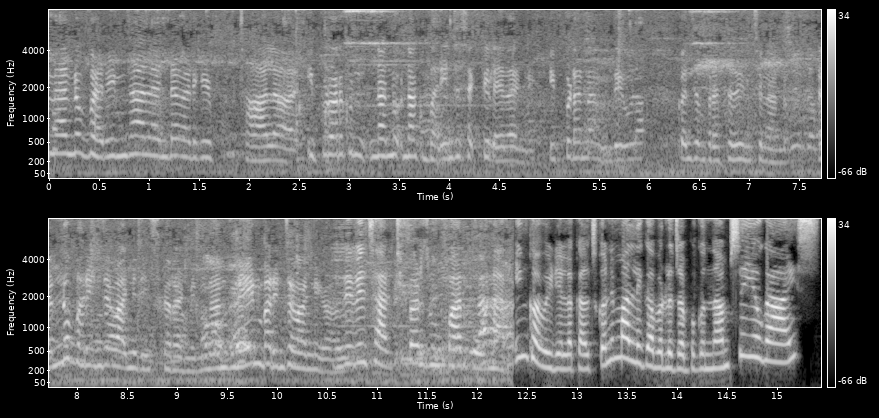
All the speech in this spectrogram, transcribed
నన్ను భరించాలంటే వాడికి చాలా ఇప్పటి వరకు నన్ను నాకు భరించే శక్తి లేదండి. ఇప్పుడన్నా దేవుడా కొంచెం ప్రసాదించి నన్ను. నన్ను భరించేవాడిని తీసుకురండి. నన్ను నేను భరించేవాడిని కాదు. We will search for zoo park owner. ఇంకో వీడియోలో కలుసుకొని మళ్ళీ కబుర్లు చెప్పుకుందాం. సీ యూ గాయ్స్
